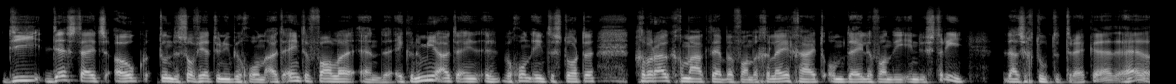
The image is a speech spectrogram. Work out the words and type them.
Die destijds ook, toen de Sovjet-Unie begon uiteen te vallen en de economie uiteen, eh, begon in te storten, gebruik gemaakt hebben van de gelegenheid om delen van die industrie naar zich toe te trekken. Hè,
